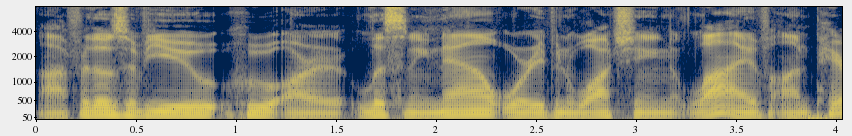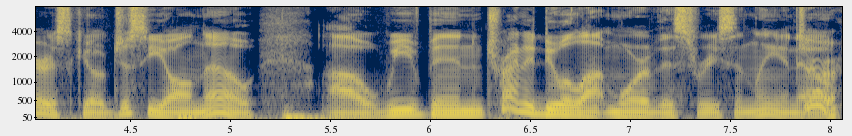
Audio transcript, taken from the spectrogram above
Uh, for those of you who are listening now or even watching live on Periscope, just so you all know, uh, we've been trying to do a lot more of this recently. You know, sure.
